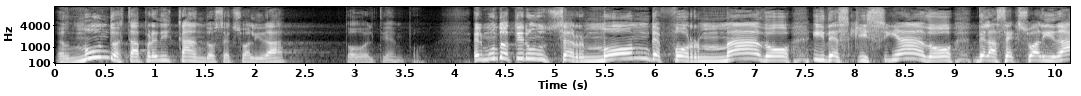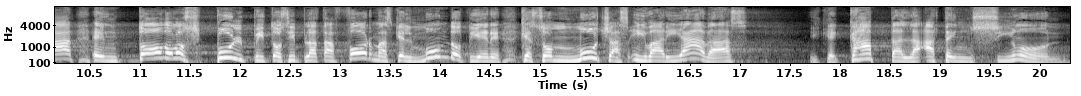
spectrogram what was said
El mundo está predicando sexualidad todo el tiempo. El mundo tiene un sermón deformado y desquiciado de la sexualidad en todos los púlpitos y plataformas que el mundo tiene, que son muchas y variadas y que captan la atención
